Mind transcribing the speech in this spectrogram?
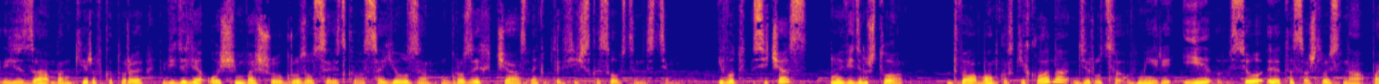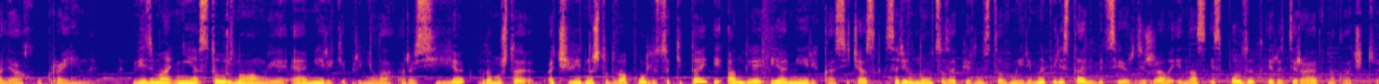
из-за банкиров, которые видели очень большую угрозу от Советского Союза, угрозу их частной капиталистической собственности. И вот сейчас мы видим, что два банковских клана дерутся в мире, и все это сошлось на полях Украины. Видимо, не сторону Англии и Америки приняла Россия, потому что очевидно, что два полюса – Китай и Англия и Америка – сейчас соревнуются за первенство в мире. Мы перестали быть сверхдержавой, и нас используют и раздирают на клочки.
